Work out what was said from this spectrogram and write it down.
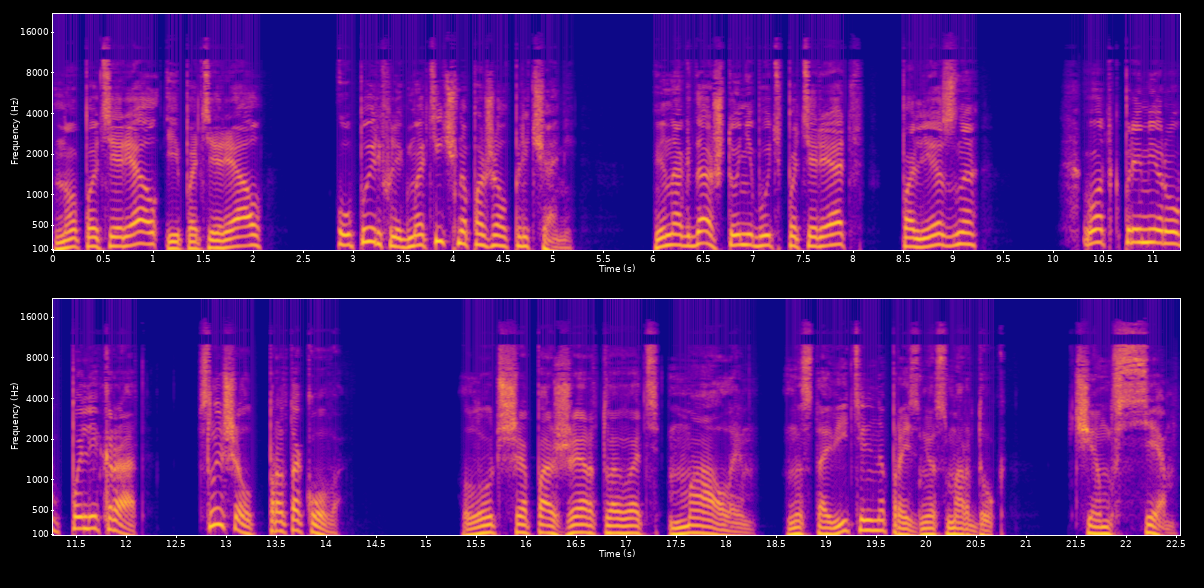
Но потерял и потерял. Упырь флегматично пожал плечами. «Иногда что-нибудь потерять полезно. Вот, к примеру, поликрат. Слышал про такого?» «Лучше пожертвовать малым», — наставительно произнес Мордук, — «чем всем».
